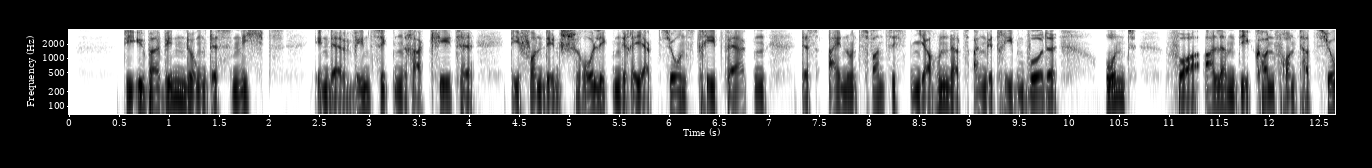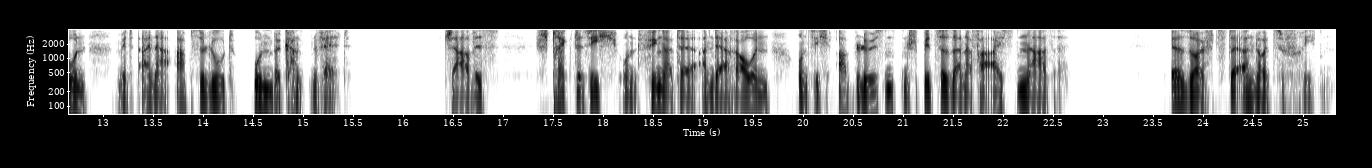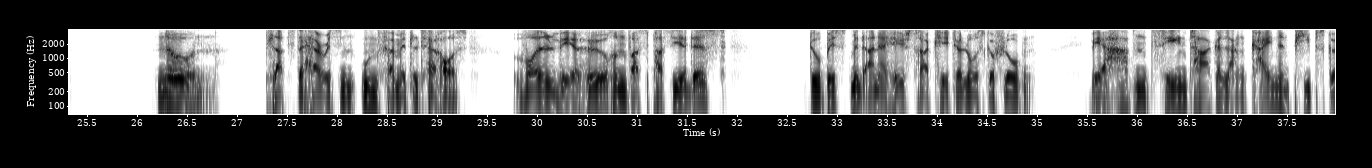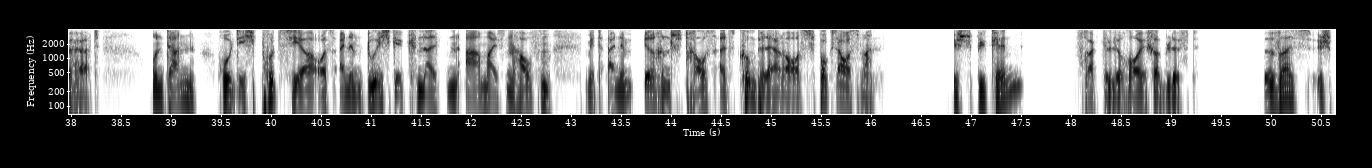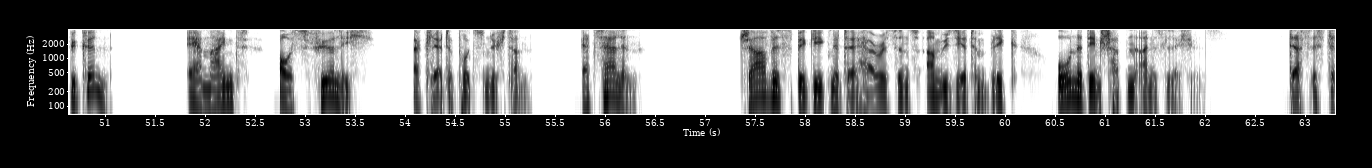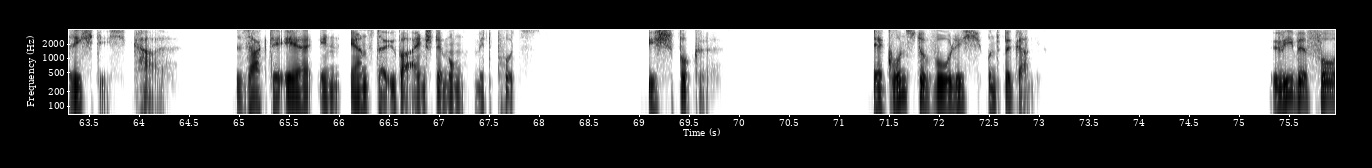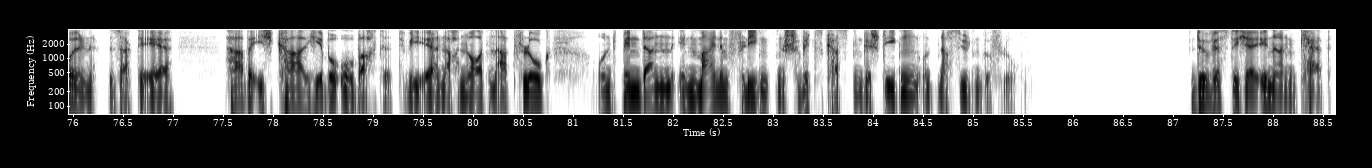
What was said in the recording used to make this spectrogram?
die Überwindung des Nichts in der winzigen Rakete, die von den schrulligen Reaktionstriebwerken des 21. Jahrhunderts angetrieben wurde, und vor allem die Konfrontation mit einer absolut unbekannten Welt. Jarvis streckte sich und fingerte an der rauen und sich ablösenden Spitze seiner vereisten Nase. Er seufzte erneut zufrieden. Nun, platzte Harrison unvermittelt heraus, wollen wir hören, was passiert ist? Du bist mit einer Hilfsrakete losgeflogen. Wir haben zehn Tage lang keinen Pieps gehört. Und dann holt dich Putz hier aus einem durchgeknallten Ameisenhaufen mit einem irren Strauß als Kumpel heraus. Spuck's aus, Mann. Spüken? fragte Leroy verblüfft. Was spüken? Er meint ausführlich, erklärte Putz nüchtern. Erzählen. Jarvis begegnete Harrisons amüsiertem Blick ohne den Schatten eines Lächelns. Das ist richtig, Karl, sagte er in ernster Übereinstimmung mit Putz. Ich spucke. Er grunzte wohlig und begann. Wie befohlen, sagte er, habe ich Karl hier beobachtet, wie er nach Norden abflog und bin dann in meinem fliegenden Schwitzkasten gestiegen und nach Süden geflogen. Du wirst dich erinnern, Cap,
